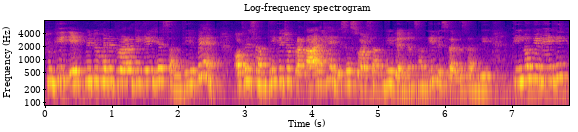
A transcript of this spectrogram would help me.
क्योंकि एक वीडियो मेरे द्वारा दी गई है संधि पे, और फिर संधि के जो प्रकार हैं, जैसे स्वर संधि, व्यंजन संधि, विसर्ग संधि, तीनों के लिए ही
